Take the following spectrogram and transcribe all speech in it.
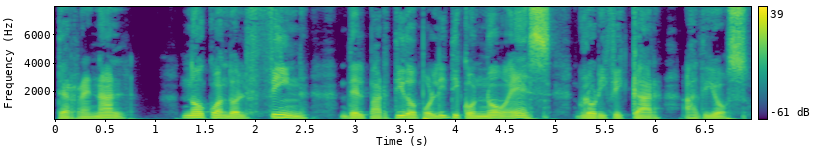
terrenal. no cuando el fin del partido político no es glorificar a Dios.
